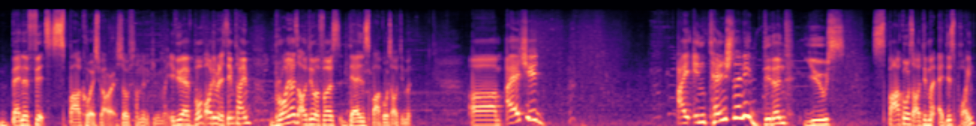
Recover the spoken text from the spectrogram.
benefits Sparkle as well, right? So something to keep in mind. If you have both ultimate at the same time, Bronya's ultimate first, then Sparkle's ultimate. Um, I actually I intentionally didn't use Sparkle's ultimate at this point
